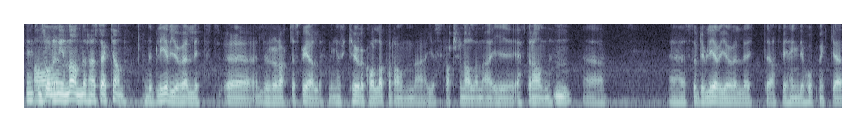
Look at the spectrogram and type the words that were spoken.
kontrollen ja. innan den här sträckan? Det blev ju väldigt eh, lur och rackarspel. Det är ganska kul att kolla på de eh, just kvartsfinalerna i efterhand. Mm. Eh, eh, Eh, så det blev ju väldigt eh, att vi hängde ihop mycket.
